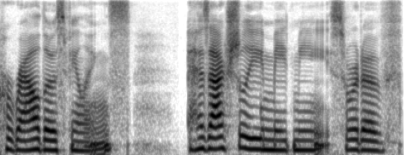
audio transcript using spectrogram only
corral those feelings, has actually made me sort of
